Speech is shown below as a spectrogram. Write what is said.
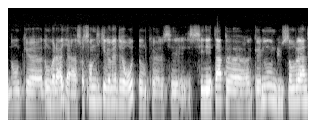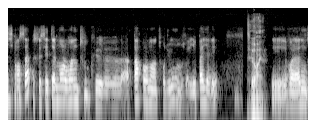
Donc, euh, donc voilà, il y a 70 km de route, donc euh, c'est une étape euh, que nous nous semblait indispensable parce que c'est tellement loin de tout que, à part pendant un tour du monde, on ne voyait pas y aller. C'est vrai. Et voilà, donc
